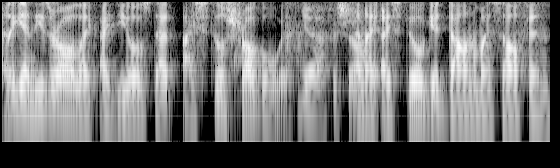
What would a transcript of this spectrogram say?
and again, these are all like ideals that I still struggle with. yeah, for sure. And I, I still get down on myself and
